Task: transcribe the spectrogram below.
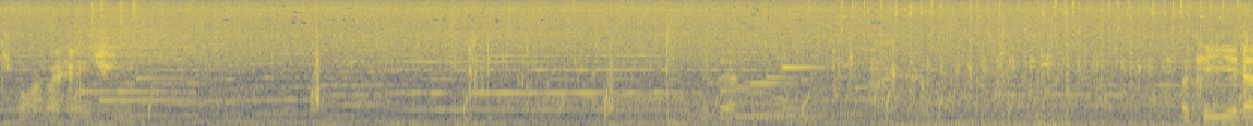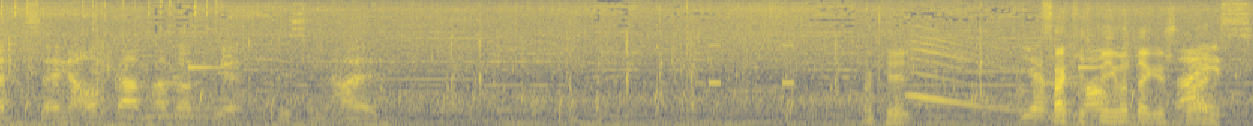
ich brauche einmal Hähnchen. Bitte. Okay, jeder hat seine Aufgaben, aber wir wissen halt. Okay. Hier, Fuck, bin ich brauchen runtergesprungen. Reis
